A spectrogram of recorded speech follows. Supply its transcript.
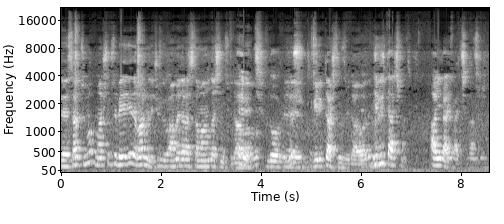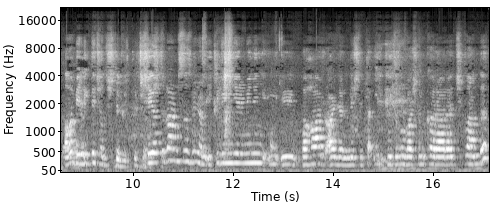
e, TÜMOP mu açtı yoksa belediye de var mıydı? Çünkü Ahmet Aras zamanında açılmış bir dava evet, bu. doğrudur. E, birlikte açtığınız bir dava değil mi? Birlikte açmadık. Ayrı ayrı açılan bir dava. Ama birlikte çalıştık. Birlikte çalıştık. Şey hatırlar mısınız bilmiyorum. 2020'nin e, bahar aylarında işte ilk Cumhurbaşkanı kararı açıklandı.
